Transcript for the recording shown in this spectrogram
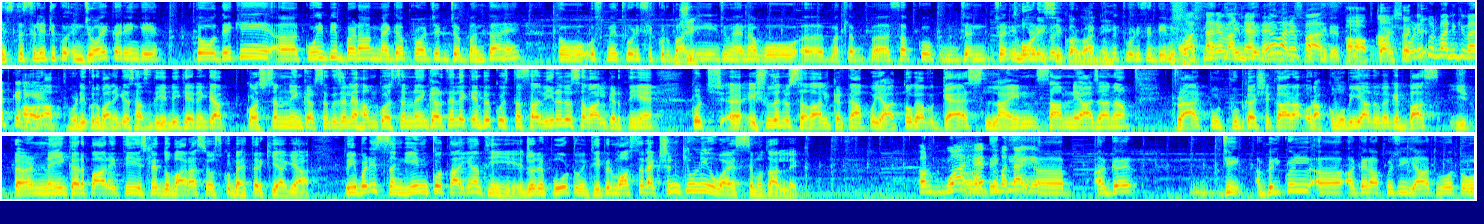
इस फैसिलिटी को इन्जॉय करेंगे। तो देखें कोई भी बड़ा मेगा प्रोजेक्ट जब बनता है तो उसमें थोड़ी सी कुर्बानी जो। है ना वो आ, मतलब सबको जन जन थोड़ी सी कुर्बानी। भी थोड़ी सी देनी बहुत सारे वाकयात हैं हमारे पास। आप तो ऐसा थोड़ी कुर्बानी की बात करिए। और आप थोड़ी कुर्बानी के साथ साथ ये भी कह रहे हैं कि आप क्वेश्चन नहीं कर सकते चले हम क्वेश्चन नहीं करते लेकिन फिर कुछ तस्वीरें जो सवाल करती हैं कुछ इश्यूज़ हैं जो सवाल करते हैं आपको याद तो होगा गैस लाइन सामने आ जाना ट्रैक टूट फूट का शिकार है और आपको वो भी याद होगा कि बस टर्न नहीं कर पा रही थी इसलिए दोबारा से उसको बेहतर किया गया। तो ये बड़ी संगीन कोताहियाँ थी जो रिपोर्ट हुई थी। फिर मौसर एक्शन क्यों नहीं हुआ इससे मुतालिक? और हुआ है तो बताइए। अगर जी बिल्कुल अगर आपको जी याद हो तो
